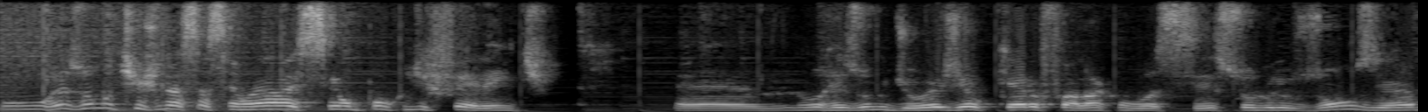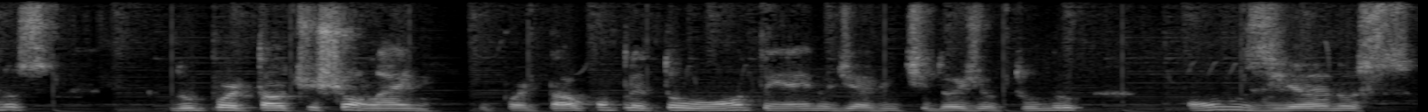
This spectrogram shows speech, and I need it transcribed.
O resumo Ticho dessa semana vai ser um pouco diferente. É, no resumo de hoje eu quero falar com você sobre os 11 anos do portal Ticho Online. O portal completou ontem, aí no dia 22 de outubro, 11 anos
